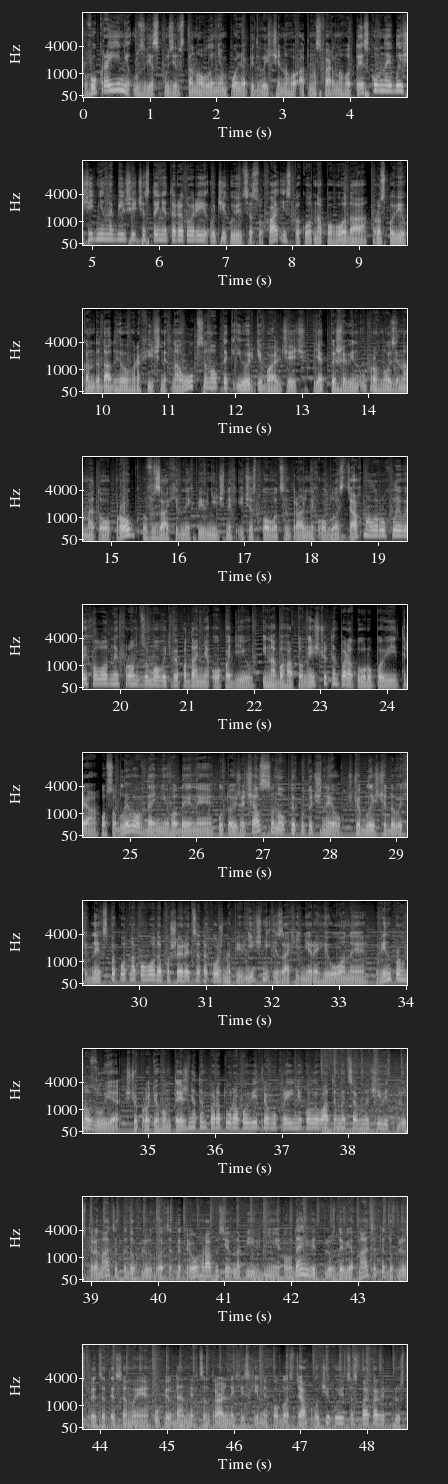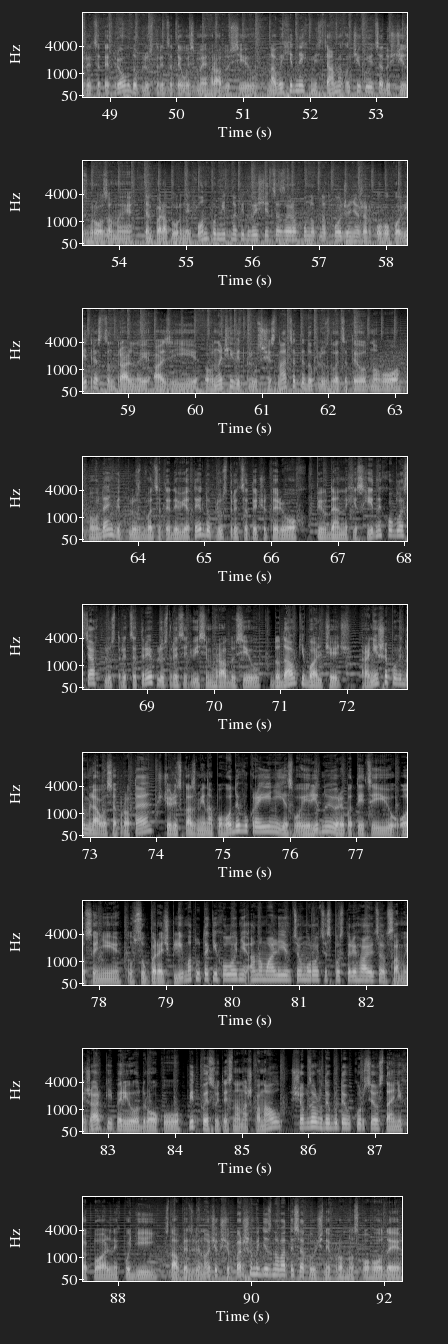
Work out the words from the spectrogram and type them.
В Україні у зв'язку зі встановленням поля підвищеного атмосферного тиску в найближчі дні на більшій частині території очікується суха і спекотна погода, розповів кандидат географічних наук синоптик Ігор Кібальчич. Як пише він у прогнозі на Метеопрог, в західних, північних і частково центральних областях малорухливий холодний фронт зумовить випадання опадів і набагато нижчу температуру повітря, особливо в денні години. У той же час синоптик уточнив, що ближче до вихідних спекотна погода пошириться також на північні і західні регіони. Він прогнозує, що протягом тижня температура повітря в Україні коливатиметься вночі від плюс 13 до плюс 23 градусів на півдні, вдень від плюс 19 до плюс 37. У південних, центральних і східних областях очікується спека від плюс 33 до плюс 38 градусів. На вихідних місцями очікуються дощі з грозами. Температурний фон помітно підвищиться за рахунок надходження жаркого повітря з Центральної Азії. Вночі від плюс 16 до плюс 21, вдень від плюс 29 до плюс 34. В південних і східних областях плюс 33, плюс 38 градусів. Додав Кібальчич. Раніше повідомлялося про те, що різка зміна погоди в Україні є своєрідною репетицією осені. Всупереч клімату такі холодні аномалії в цьому році спостерігаються в самий жаркий період року. Підписуйтесь на наш канал, щоб завжди бути в курсі останніх актуальних подій. Ставте дзвіночок, щоб першими дізнаватися точний прогноз погоди.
